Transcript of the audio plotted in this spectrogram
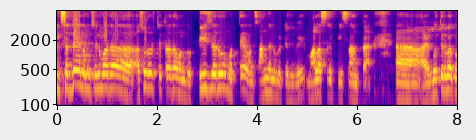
ಈಗ ಸದ್ಯ ನಮ್ಮ ಸಿನಿಮಾದ ಹಸುರು ಚಿತ್ರದ ಒಂದು ಟೀಸರು ಮತ್ತೆ ಒಂದು ಸಾಂಗ್ ಅನ್ನು ಬಿಟ್ಟಿದ್ವಿ. ಮಾಲಾಶ್ರೀ ಪೀಸ ಅಂತ. ಗೊತ್ತಿರ್ಬೇಕು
